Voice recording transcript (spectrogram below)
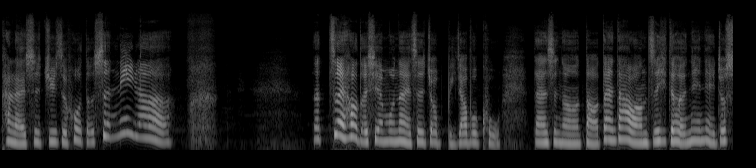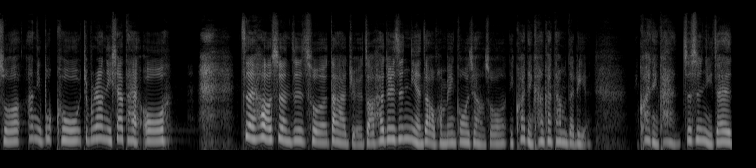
看来是橘子获得胜利了。那最后的谢幕那一次就比较不哭，但是呢，捣蛋大王之一的内内就说啊，你不哭就不让你下台哦。最后甚至出了大绝招，他就一直黏在我旁边跟我讲说，你快点看看他们的脸。快点看，这是你在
